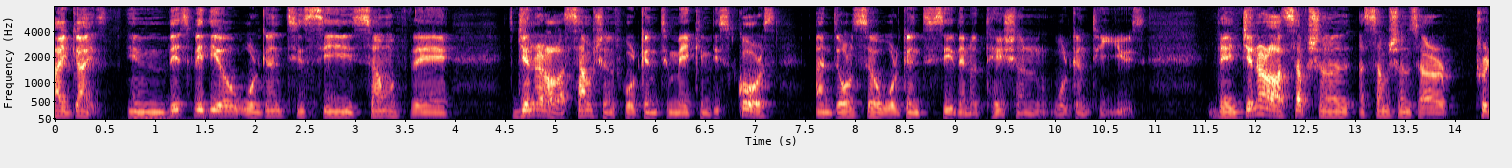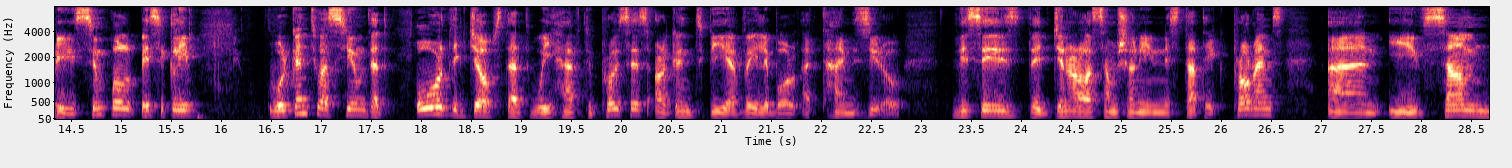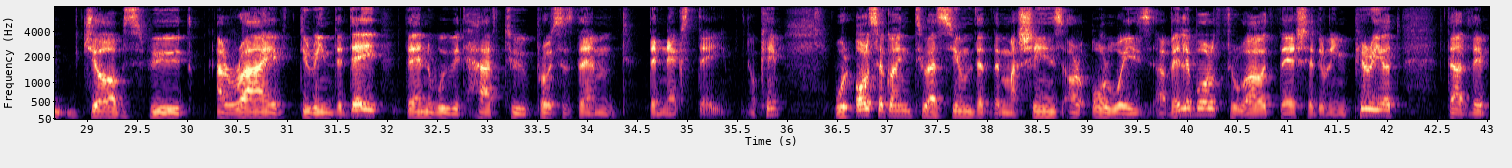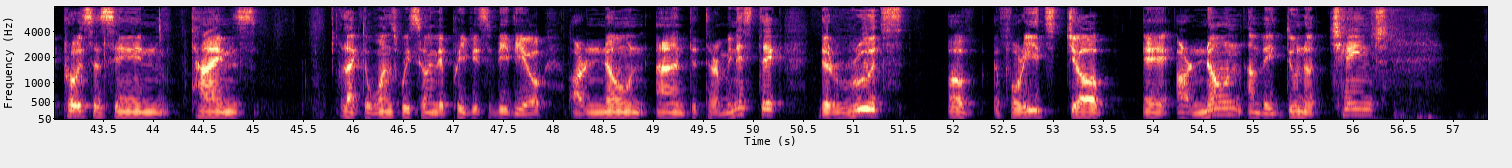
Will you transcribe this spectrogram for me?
Hi guys, in this video we're going to see some of the general assumptions we're going to make in this course and also we're going to see the notation we're going to use. The general assumption, assumptions are pretty simple. Basically, we're going to assume that all the jobs that we have to process are going to be available at time zero. This is the general assumption in static problems and if some jobs would arrive during the day then we would have to process them the next day okay? We're also going to assume that the machines are always available throughout the scheduling period that the processing times like the ones we saw in the previous video are known and deterministic. The routes of for each job uh, are known and they do not change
